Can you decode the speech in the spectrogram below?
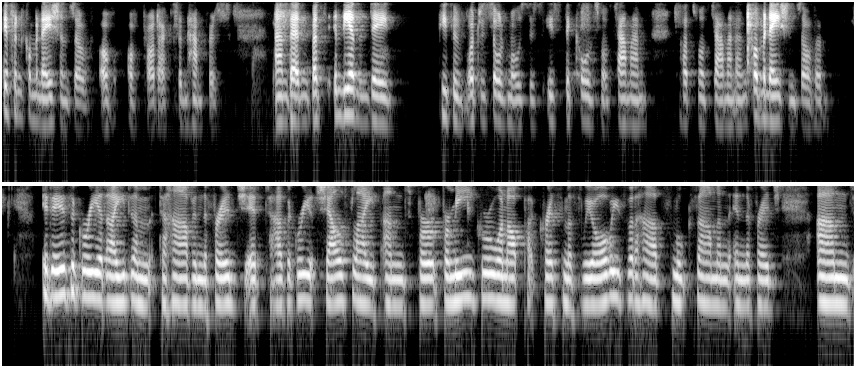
different combinations of, of, of products and hampers and then but in the end of the day people what we sold most is, is the cold smoked salmon hot smoked salmon and combinations of them it is a great item to have in the fridge. It has a great shelf life. And for, for me, growing up at Christmas, we always would have had smoked salmon in the fridge. And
